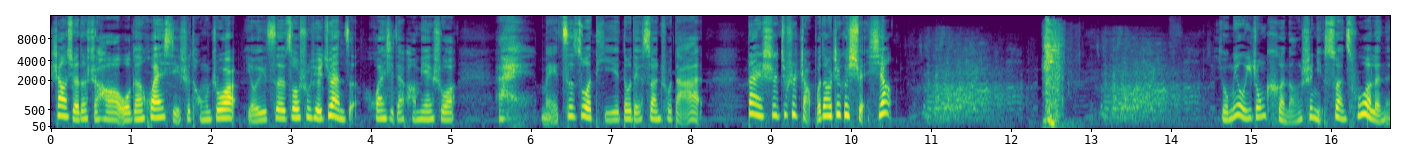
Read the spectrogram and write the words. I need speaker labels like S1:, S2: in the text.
S1: 上学的时候我跟欢喜是同桌，有一次做数学卷子，欢喜在旁边说，哎，每次做题都得算出答案，但是就是找不到这个选项。有没有一种可能是你算错了呢？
